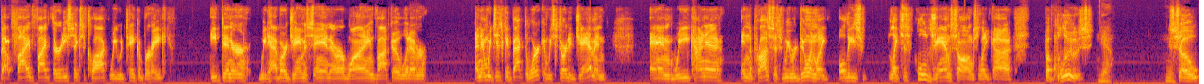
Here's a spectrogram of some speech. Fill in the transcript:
about five, five thirty, six o'clock. We would take a break, eat dinner. We'd have our Jameson, our wine, vodka, whatever, and then we just get back to work and we started jamming. And we kind of, in the process, we were doing like all these, like just cool jam songs, like, uh, but blues. Yeah. Yeah. So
